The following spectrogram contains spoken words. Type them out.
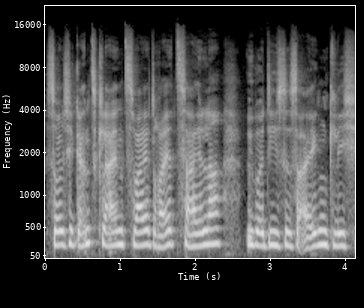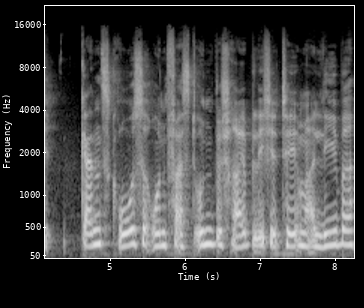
solche ganz kleinen zwei, drei Zeiler über dieses eigentlich ganz große und fast unbeschreibliche Thema Liebe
